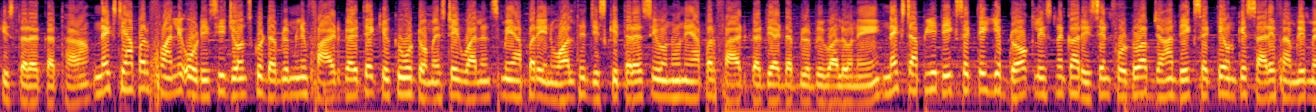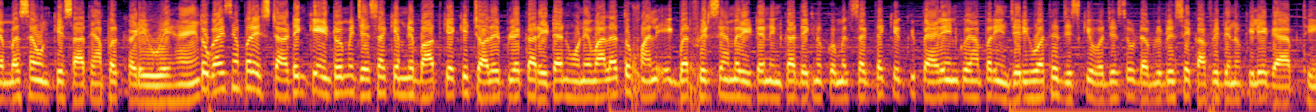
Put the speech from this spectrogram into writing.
किस तरह का था। नेक्स्ट यहाँ पर फाइनली ओडीसी जोन्स को डब्ल्यू ने फायर कर दिया, क्योंकि वो डोमेस्टिक वायलेंस में यहाँ पर इन्वॉल्व थे, जिसकी तरह से उन्होंने यहाँ पर फायर कर दिया डब्ल्यू वालों ने। नेक्स्ट आप ये देख सकते हैं, ये ब्रॉक लिस्नर का रिसेंट फ़ोटो आप जहाँ देख सकते हैं, उनके सारे फैमिली मेंबर्स हैं, उनके साथ यहाँ पर खड़े हुए हैं। तो गाइस यहाँ पर स्टार्टिंग के इंट्रो में जैसा कि हमने बात किया कि चॉलेट प्लेयर का रिटर्न होने वाला है तो फाइनली एक बार फिर से हमें रिटर्न इनका देखने को मिल सकता है, क्योंकि पहले इनको यहाँ पर इंजरी हुआ था, जिसकी वजह से वो डब्ल्यू से काफ़ी दिनों के लिए गायब थी।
